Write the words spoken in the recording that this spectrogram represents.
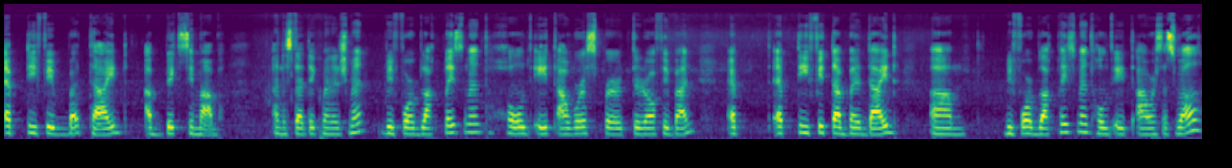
eptifibatide, abciximab. Anesthetic management. Before block placement, hold 8 hours per tirofiban. Ep- eptifitabidide. Um, before block placement, hold 8 hours as well.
